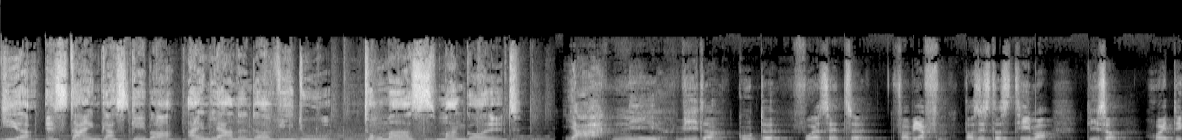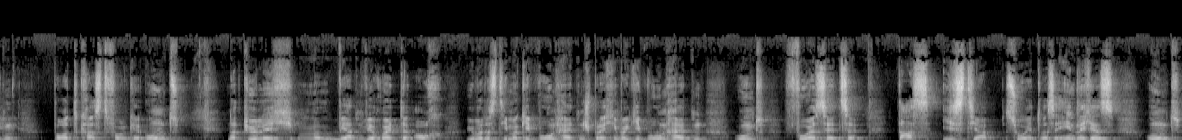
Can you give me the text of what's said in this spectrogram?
Hier ist dein Gastgeber, ein Lernender wie du, Thomas Mangold. Ja, nie wieder gute Vorsätze verwerfen. Das ist das Thema dieser heutigen Podcast-Folge. Und natürlich ähm, werden wir heute auch über das Thema Gewohnheiten sprechen, weil Gewohnheiten und Vorsätze, das ist ja so etwas ähnliches. Und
